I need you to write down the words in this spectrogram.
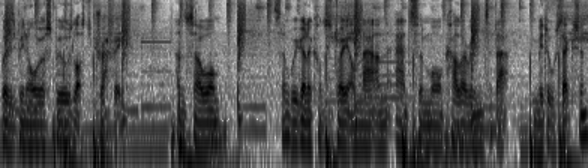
where there's been oil spills lots of traffic and so on so we're going to concentrate on that and add some more colour into that middle section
